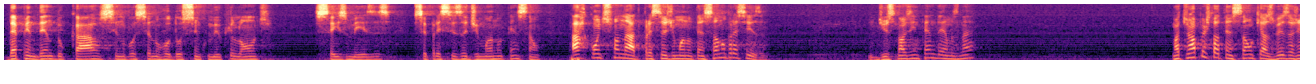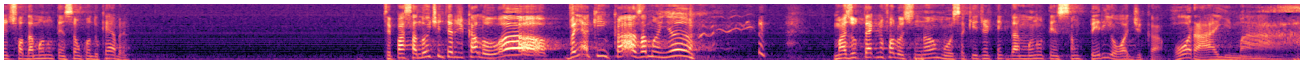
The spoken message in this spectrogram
Dependendo do carro, se você não rodou 5 mil quilômetros, seis meses, você precisa de manutenção. Ar-condicionado precisa de manutenção ou não precisa? Disso nós entendemos, né? Mas tu já prestou atenção que às vezes a gente só dá manutenção quando quebra? Você passa a noite inteira de calor. Oh, vem aqui em casa amanhã. Mas o técnico falou assim: não, moça, aqui a gente tem que dar manutenção periódica. Roraima.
